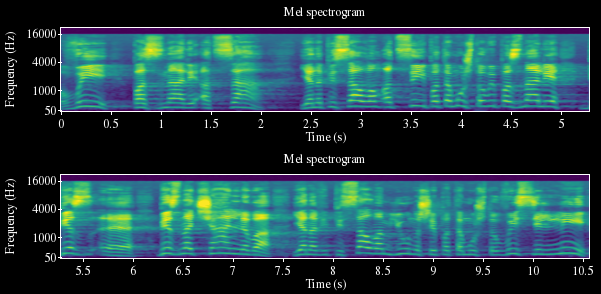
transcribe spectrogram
вы познали Отца. Я написал вам, отцы, потому что вы познали без, э, безначального. Я написал вам, юноши, потому что вы сильны,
